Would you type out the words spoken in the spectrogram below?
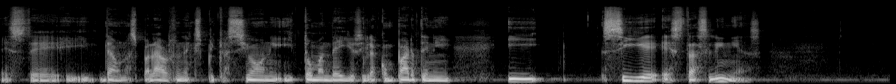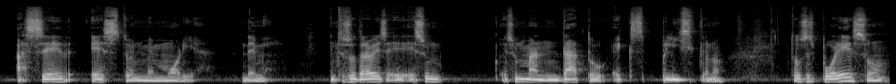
este, y da unas palabras, una explicación y, toman de ellos y la comparten y, y sigue estas líneas. Haced esto en memoria de mí. Entonces otra vez e, es un, es un mandato explícito, ¿no? Entonces por eso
